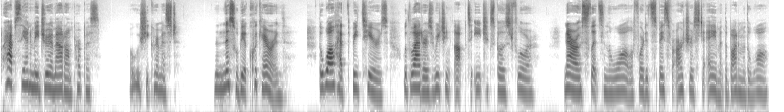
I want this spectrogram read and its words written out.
Perhaps the enemy drew him out on purpose. Oh, she grimaced. Then this will be a quick errand. The wall had three tiers, with ladders reaching up to each exposed floor. Narrow slits in the wall afforded space for archers to aim at the bottom of the wall,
